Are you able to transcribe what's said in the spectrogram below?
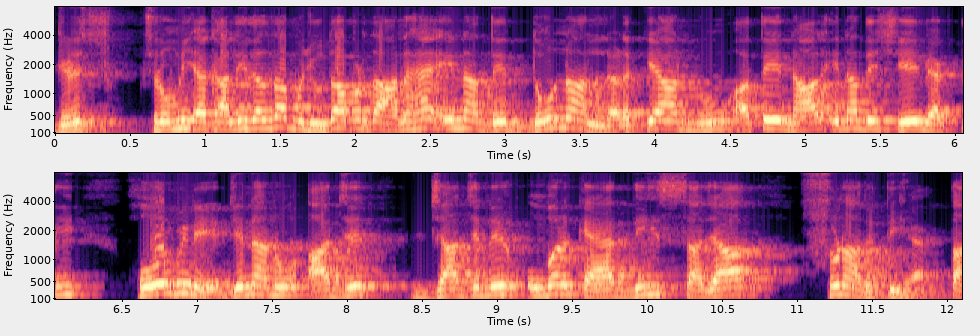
ਜਿਹੜੇ ਸ਼੍ਰੋਮਣੀ ਅਕਾਲੀ ਦਲ ਦਾ ਮੌਜੂਦਾ ਪ੍ਰਧਾਨ ਹੈ, ਇਹਨਾਂ ਦੇ ਦੋਨਾਂ ਲੜਕਿਆਂ ਨੂੰ ਅਤੇ ਨਾਲ ਇਹਨਾਂ ਦੇ 6 ਵਿਅਕਤੀ ਹੋਰ ਵੀ ਨੇ, ਜਿਨ੍ਹਾਂ ਨੂੰ ਅੱਜ ਜੱਜ ਨੇ ਉਮਰ ਕੈਦ ਦੀ ਸਜ਼ਾ ਸੁਣਾ ਦਿੱਤੀ ਹੈ। ਧੰਨਵਾਦ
